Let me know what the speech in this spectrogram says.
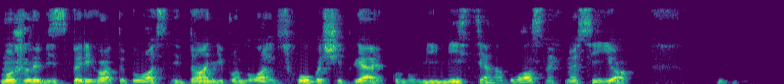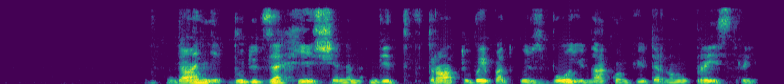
можливість зберігати власні дані в онлайн-сховищі для економії місця на власних носіях. Дані будуть захищеними від втрату випадку збою на комп'ютерному пристрої.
